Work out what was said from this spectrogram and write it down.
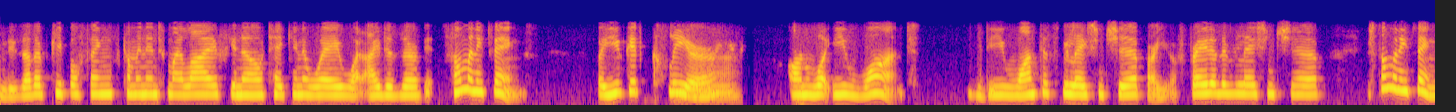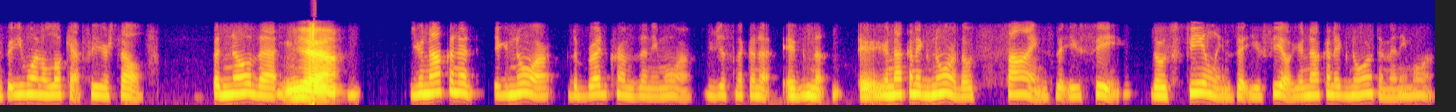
these other people things coming into my life. You know, taking away what I deserve. So many things. But you get clear yeah. on what you want. Do you want this relationship? Are you afraid of the relationship? There's so many things that you want to look at for yourself. But know that yeah, you're not going to ignore the breadcrumbs anymore. You're just not going to igno- eh, you're not going to ignore those signs that you see, those feelings that you feel. You're not going to ignore them anymore.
